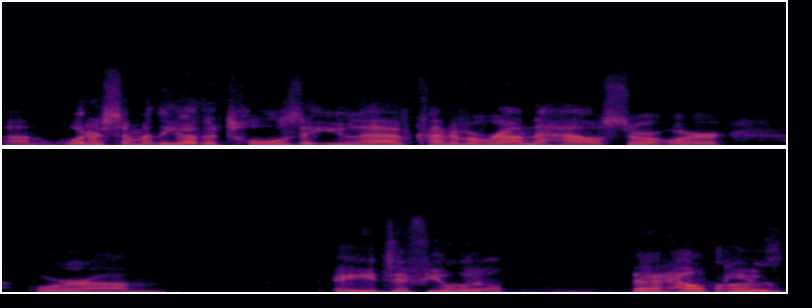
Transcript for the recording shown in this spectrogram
Uh, Mhm. what are some of the other tools that you have kind of around the house or or or um, aids, if you Uh, will, that help you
